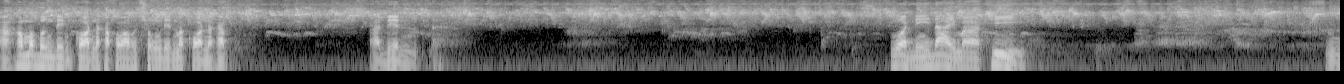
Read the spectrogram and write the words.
อ่าเข้ามาเบิ่งเด่นก่อนนะครับ เพราะว่าเขาทรงเด่นมาก่อนนะครับ อาเด่นงวดนี้ได้มาที่ศู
